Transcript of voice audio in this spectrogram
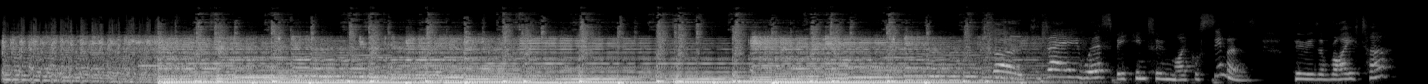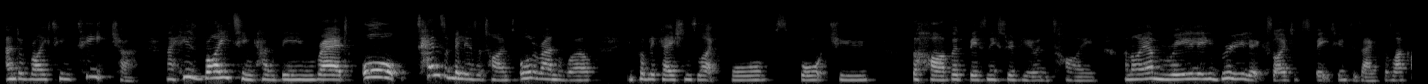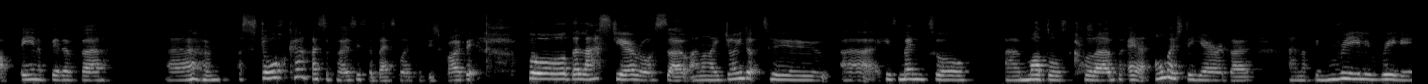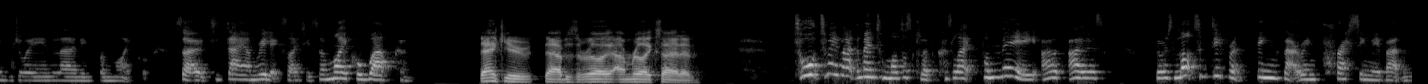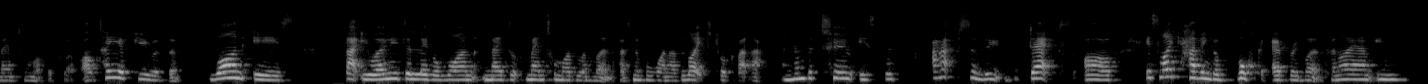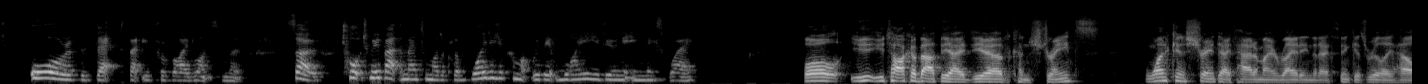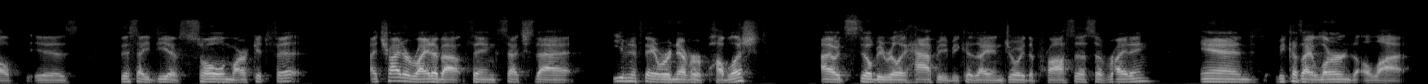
So today we're speaking to Michael Simmons, who is a writer and a writing teacher. Now, his writing has been read all tens of millions of times all around the world in publications like Forbes, Fortune, the Harvard Business Review, and Time. And I am really, really excited to speak to him today because, like, I've been a bit of a um, a stalker, I suppose is the best word to describe it, for the last year or so. And I joined up to uh, his mental uh, models club uh, almost a year ago, and I've been really, really enjoying learning from Michael. So today I'm really excited. So Michael, welcome. Thank you, Debs. Really, I'm really excited. Talk to me about the Mental Models Club because, like, for me, I, I was there was lots of different things that are impressing me about the Mental Model Club. I'll tell you a few of them. One is that you only deliver one med- mental model a month. That's number one. I'd like to talk about that. And number two is the absolute depth of it's like having a book every month. And I am in awe of the depth that you provide once a month. So, talk to me about the Mental Model Club. Why did you come up with it? Why are you doing it in this way? Well, you, you talk about the idea of constraints. One constraint I've had in my writing that I think has really helped is this idea of soul market fit. I try to write about things such that even if they were never published, I would still be really happy because I enjoyed the process of writing and because I learned a lot.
